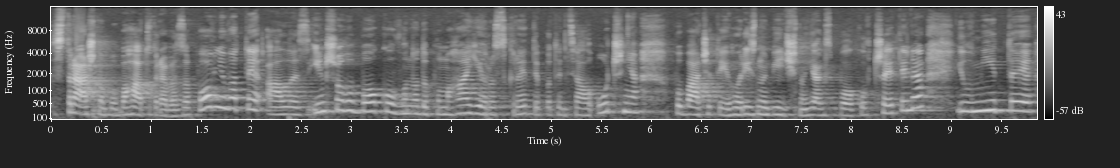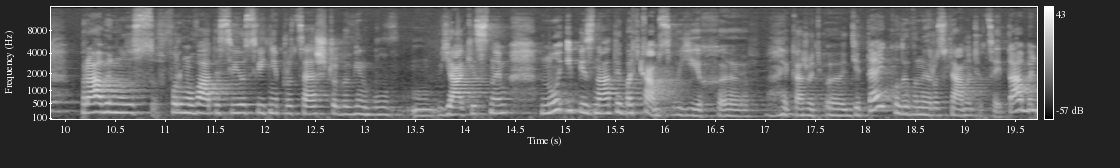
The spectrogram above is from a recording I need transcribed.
Страшно, бо багато треба заповнювати, але з іншого боку, воно допомагає розкрити потенціал учня, побачити його різнобічно, як з боку вчителя, і вміти правильно сформувати свій освітній процес, щоб він був якісним. Ну і пізнати батькам своїх, е, як кажуть, е, дітей, коли вони розглянуть цей табель,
